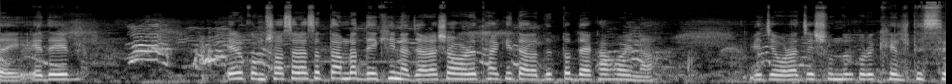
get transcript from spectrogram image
দেয়। এদের এরকম সচরাচর তো আমরা দেখি না, যারা শহরে থাকি তাদের তো দেখা হয় না। এই যে ওরা যে সুন্দর করে খেলতেছে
